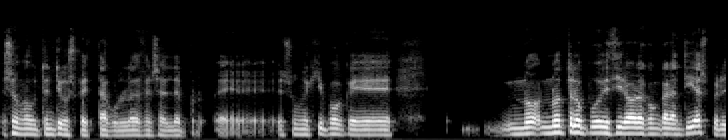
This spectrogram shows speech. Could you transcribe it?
Es un auténtico espectáculo la defensa del Depor. Eh, es un equipo que, no, no te lo puedo decir ahora con garantías, pero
